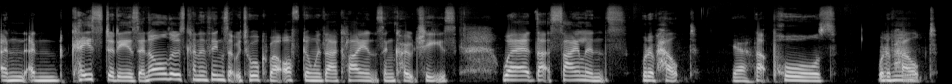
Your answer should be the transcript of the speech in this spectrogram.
and and case studies and all those kind of things that we talk about often with our clients and coaches, where that silence would have helped. Yeah. That pause would have mm-hmm. helped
